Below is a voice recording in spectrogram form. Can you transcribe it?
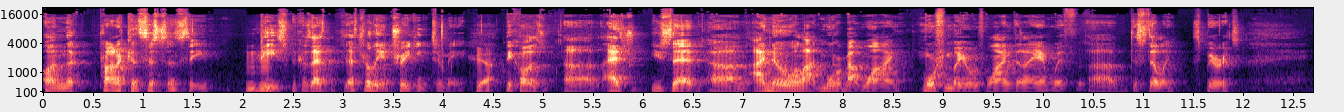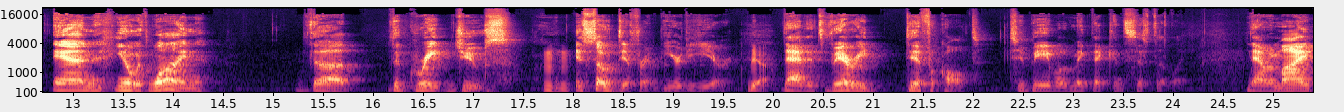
on the product consistency mm-hmm. piece, because that's that's really intriguing to me. Yeah. Because uh, as you said, um, I know a lot more about wine, more familiar with wine than I am with uh, distilling spirits, and you know, with wine, the the grape juice mm-hmm. is so different year to year. Yeah. That it's very difficult to be able to make that consistently. Now, in my,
